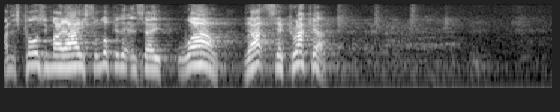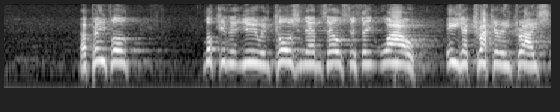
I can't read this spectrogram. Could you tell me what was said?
And it's causing my eyes to look at it and say, wow, that's a cracker. Are people looking at you and causing themselves to think, wow, he's a cracker in Christ?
